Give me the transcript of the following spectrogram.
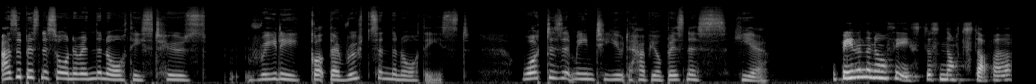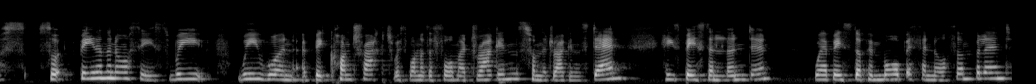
As a business owner in the northeast who's really got their roots in the northeast, what does it mean to you to have your business here? Being in the northeast does not stop us. So being in the northeast, we we won a big contract with one of the former dragons from the Dragon's Den. He's based in London. We're based up in Morpeth in Northumberland,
